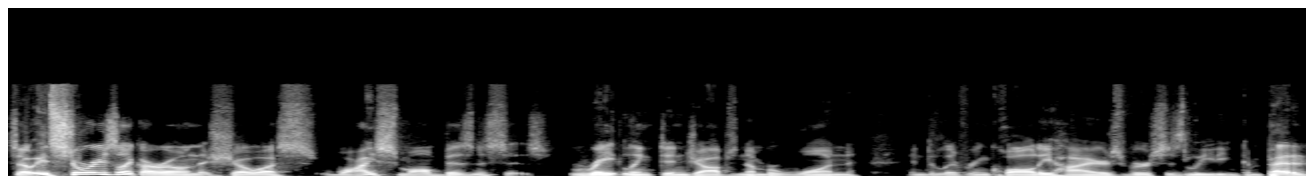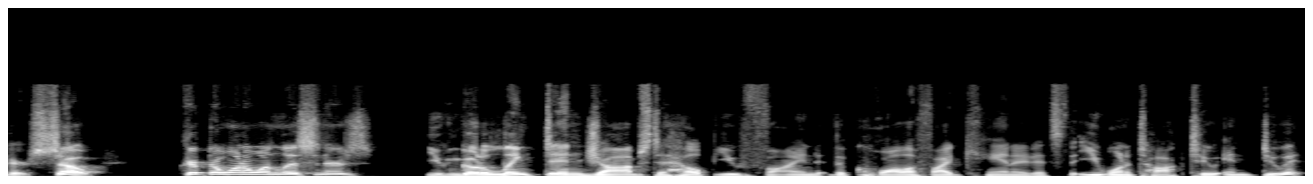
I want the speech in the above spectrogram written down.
So it's stories like our own that show us why small businesses rate LinkedIn jobs number one in delivering quality hires versus leading competitors. So, Crypto 101 listeners, you can go to LinkedIn jobs to help you find the qualified candidates that you want to talk to and do it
